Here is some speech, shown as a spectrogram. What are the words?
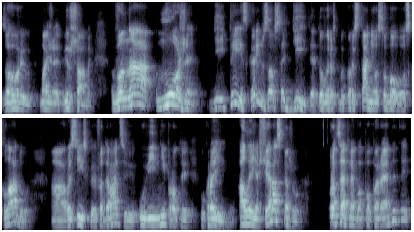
заговорив майже віршами, вона може дійти і, скоріш за все, дійде до використання особового складу а, Російською Федерацією у війні проти України. Але я ще раз кажу: про це треба попередити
